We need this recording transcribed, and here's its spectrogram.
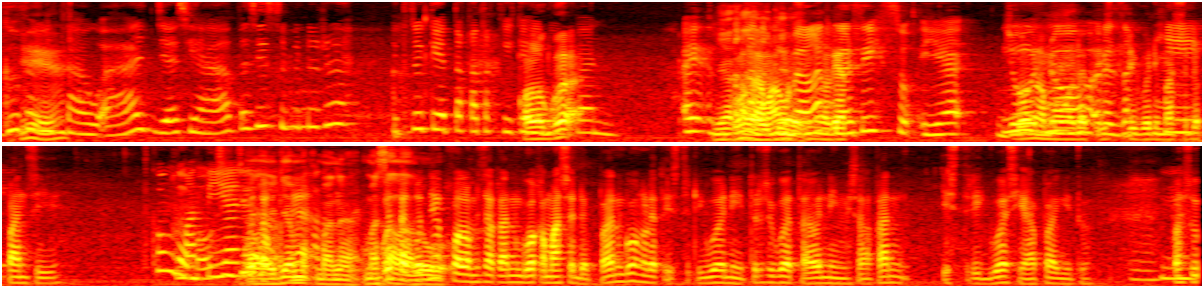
gue pengen Iya. tahu aja siapa sih sebenarnya itu tuh kayak teka-teki Kalau gua- kehidupan eh Ya, gue ngerti gua banget ngeliat- gak sih? Iya, Gue gak mau jodoh, lihat istri gue di masa depan sih. Kok nggak mau sih? Kalau aja mau ke mana? Masa gue lalu. takutnya kalau misalkan gue ke masa depan gue ngeliat istri gue nih terus gue tahu nih misalkan istri gue siapa gitu Hmm. pas gue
